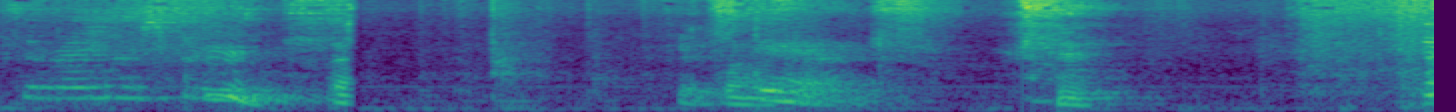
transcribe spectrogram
It's a random screw. It stands. I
